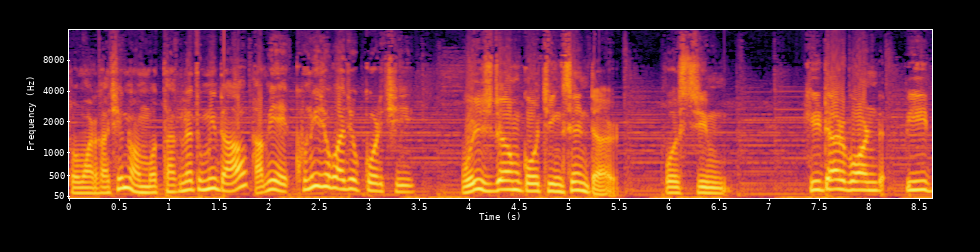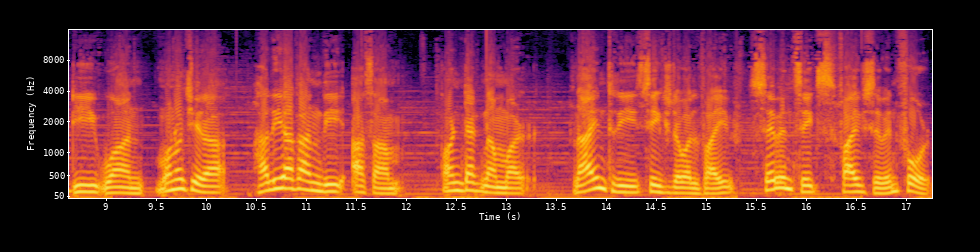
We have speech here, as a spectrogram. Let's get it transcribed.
তোমার কাছে নম্বর থাকলে তুমি দাও আমি এক্ষুনি যোগাযোগ করছি। উইজডম কোচিং সেন্টার পশ্চিম কিটার কিটারবন্ড PD one Monacherra Hailakandi Assam contact number 93655 76574.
